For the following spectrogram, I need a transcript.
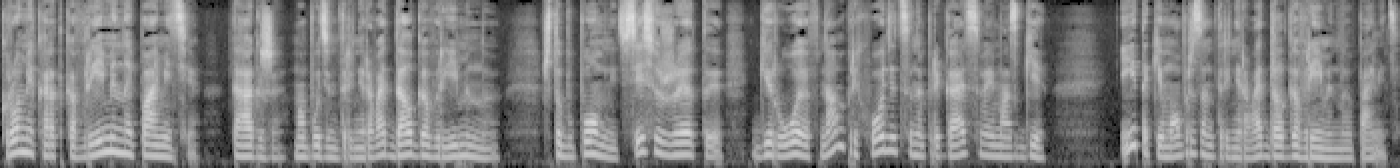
Кроме кратковременной памяти, также мы будем тренировать долговременную. Чтобы помнить все сюжеты, героев, нам приходится напрягать свои мозги и таким образом тренировать долговременную память.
